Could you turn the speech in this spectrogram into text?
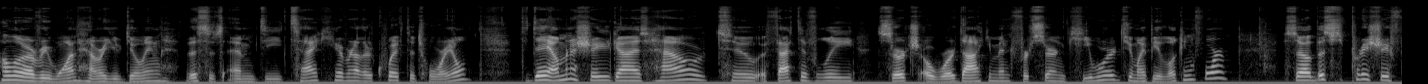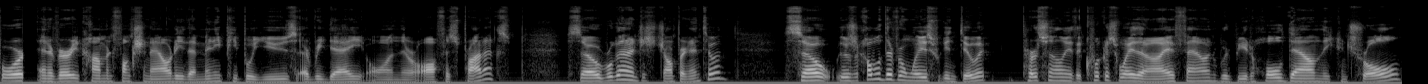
Hello everyone, how are you doing? This is MD Tech here another quick tutorial. Today I'm going to show you guys how to effectively search a Word document for certain keywords you might be looking for. So this is pretty straightforward and a very common functionality that many people use every day on their office products. So we're going to just jump right into it. So there's a couple different ways we can do it. Personally, the quickest way that I have found would be to hold down the control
